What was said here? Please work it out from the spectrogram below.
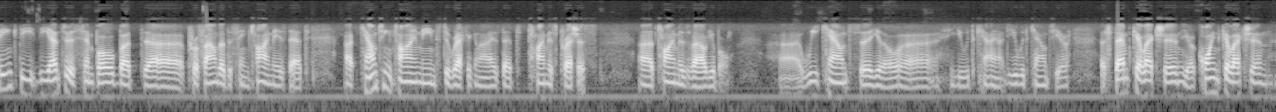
think the, the answer is simple but uh, profound at the same time is that uh, counting time means to recognize that time is precious, uh, time is valuable. Uh, we count, uh, you know, uh, you would count, you would count your uh, stamp collection, your coin collection,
